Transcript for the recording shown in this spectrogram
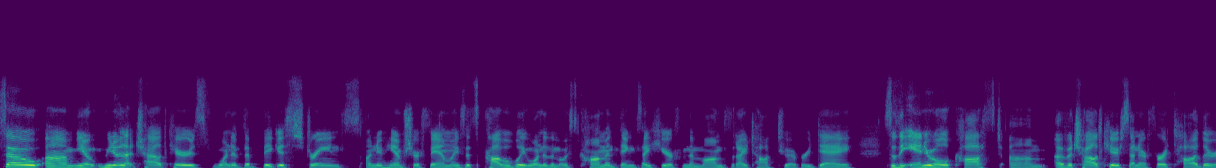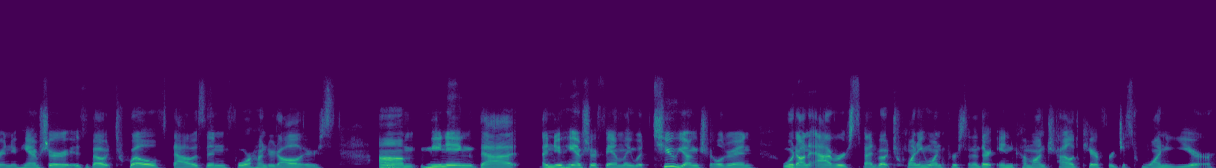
So, um, you know, we know that childcare is one of the biggest strains on New Hampshire families. It's probably one of the most common things I hear from the moms that I talk to every day. So, the annual cost um, of a childcare center for a toddler in New Hampshire is about $12,400, um, meaning that a New Hampshire family with two young children would, on average, spend about 21% of their income on childcare for just one year.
